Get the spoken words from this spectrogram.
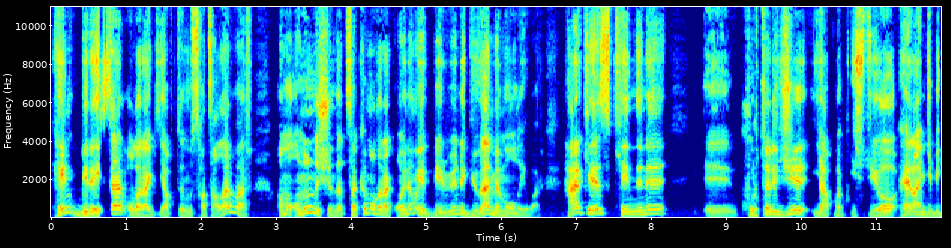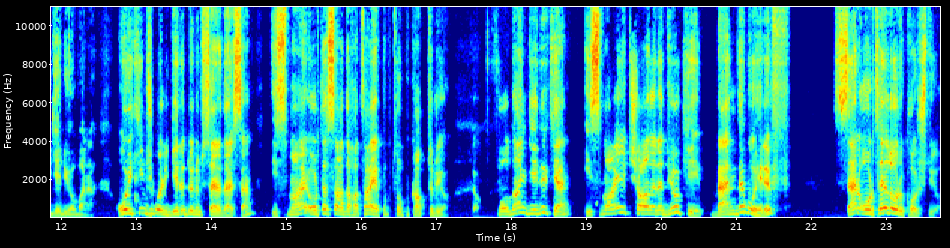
hem bireysel olarak yaptığımız hatalar var ama onun dışında takım olarak oynamayıp birbirine güvenmeme olayı var. Herkes kendini e, kurtarıcı yapmak istiyor. Herhangi bir geliyor bana. O ikinci golü geri dönüp seyredersen İsmail orta sahada hata yapıp topu kaptırıyor. Soldan gelirken İsmail Çağlar'a diyor ki bende bu herif Sen ortaya doğru koş diyor.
